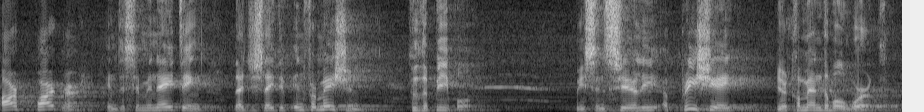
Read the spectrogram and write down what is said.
our partner in disseminating legislative information to the people. We sincerely appreciate your commendable work.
